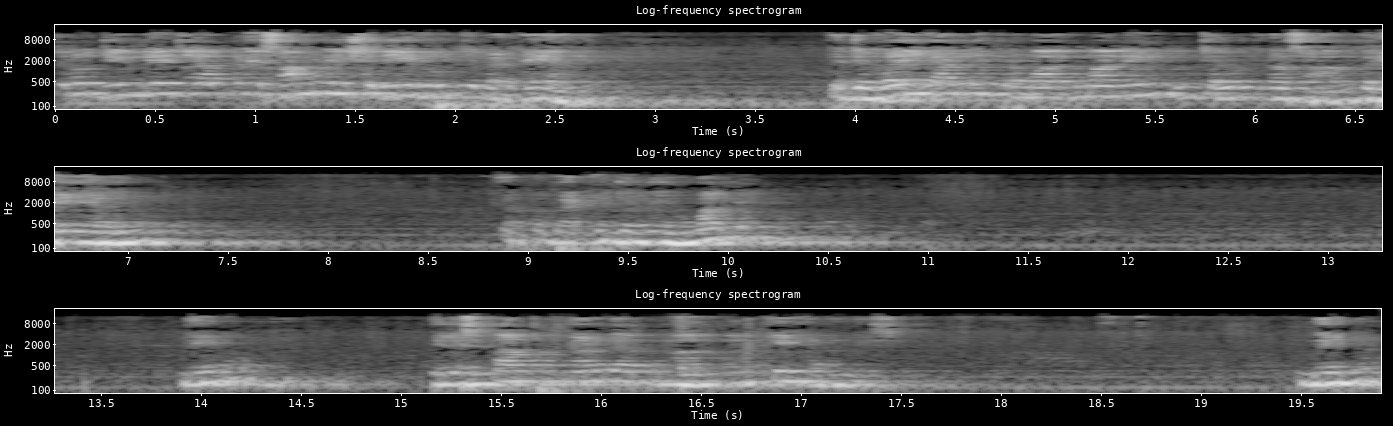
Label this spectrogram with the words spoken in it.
ਚਲੋ ਜਿੰਦੇ ਜੀ ਆਪਣੇ ਸਾਹਮਣੇ ਸਰੀਰ ਰੂਪ ਚ ਬੈਠੇ ਆ। ਤੇ ਜੇ ਵਹੀ ਕੱਢ ਲਈ, ਪ੍ਰਮਾਤਮਾ ਨੇ ਚਲੋ ਤੇਰਾ ਹਿਸਾਬ ਕਰੀ ਜਾ ਕਿ ਆਪਾਂ ਬੈਠੇ ਜੋ ਨਹੀਂ ਹੋਵਾਂਗੇ। ਨਹੀਂ ਇਹ ਸਥਾਪਿਤ ਕਰਨ ਦਾ ਪ੍ਰਮਾਤਮਾ ਕੀ ਕਰਨਗੇ ਨਹੀਂ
